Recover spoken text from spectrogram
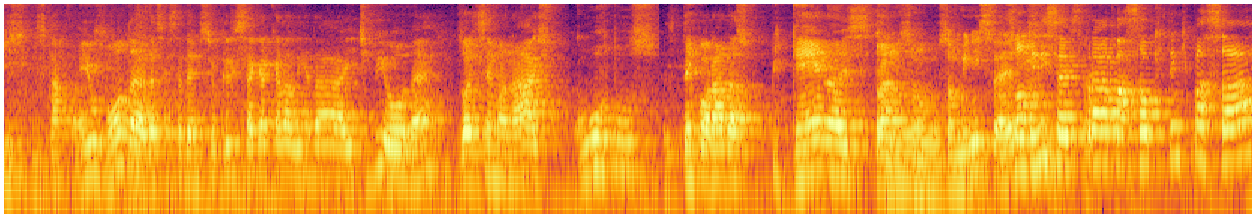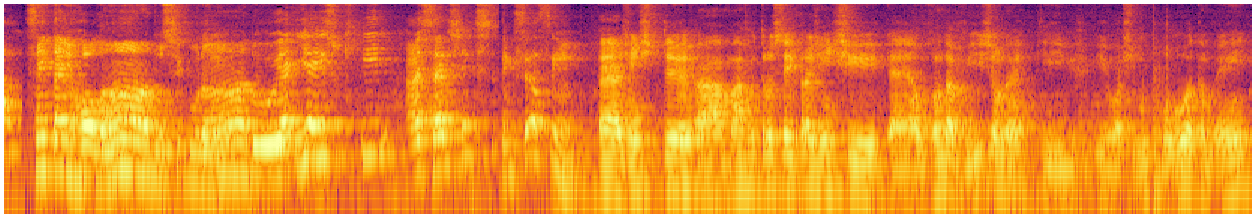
des- descartados. E o bom da, da ciência da MCU é que ele segue aquela linha da HBO, né? Episódios semanais, curtos, temporadas pequenas, não... são, são minisséries. São minisséries pra passar o que tem que passar, sem estar enrolando, segurando. E é, e é isso que as séries têm que, ser- tem que ser assim. É, a gente te- a Marvel trouxe aí pra gente é, o WandaVision, né? Que eu achei muito boa também.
